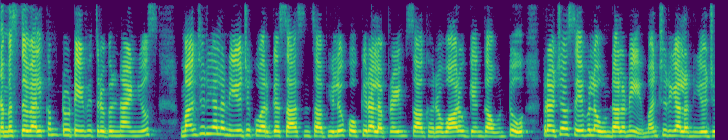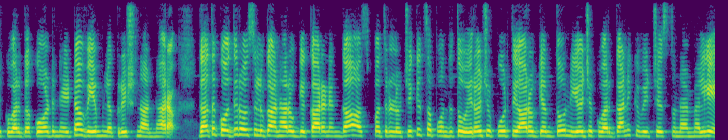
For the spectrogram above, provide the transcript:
నమస్తే welcome to TV triple nine news. Mancherial నియోజకవర్గ శాసనసభ్యులు కొకిరాల ప్రేమ్ సాగర్ ఆరోగ్యంగా ఉంటూ ప్రజా సేవలో ఉండాలని మంచిర్యాల నియోజకవర్గ కోఆర్డినేటర్ వేముల కృష్ణ అన్నారు. గత కొద్ది రోజులుగా అనారోగ్య కారణంగా ఆసుపత్రిలో చికిత్స పొందుతూ ఈ రోజు పూర్తి ఆరోగ్యంతో నియోజకవర్గానికి విచ్చేస్తున్న ఎమ్మెల్యే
